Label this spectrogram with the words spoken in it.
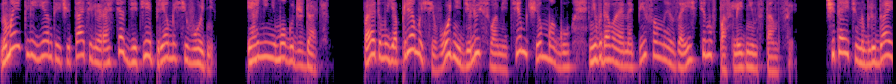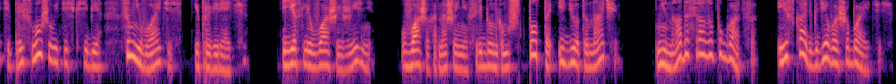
Но мои клиенты и читатели растят детей прямо сегодня, и они не могут ждать. Поэтому я прямо сегодня делюсь с вами тем, чем могу, не выдавая написанное за истину в последней инстанции. Читайте, наблюдайте, прислушивайтесь к себе, сомневайтесь и проверяйте. Если в вашей жизни, в ваших отношениях с ребенком что-то идет иначе, не надо сразу пугаться и искать, где вы ошибаетесь.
